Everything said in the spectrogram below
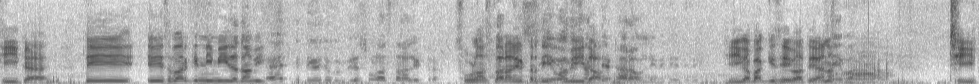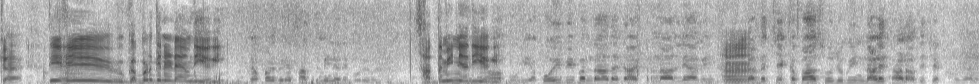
ਠੀਕ ਹੈ ਤੇ ਇਸ ਵਾਰ ਕਿੰਨੀ ਉਮੀਦ ਆ ਤਾਂ ਵੀ? ਐਤਕੀ ਦੇ ਜੂਗੀ ਵੀਰੇ 16 17 ਲੀਟਰ। 16 17 ਲੀਟਰ ਦੀ ਉਮੀਦ ਆ। ਸਿਰ ਤੇ 18 19 ਵੀ ਦੇ ਦੇ ਠੀਕ ਆ ਬਾਕੀ ਸੇਵਾ ਤੇ ਆ ਨਾ। ਸੇਵਾ ਤੇ ਆ। ਠੀਕ ਹੈ। ਤੇ ਇਹ ਗੱਭਣ ਕਿੰਨੇ ਟਾਈਮ ਦੀ ਹੈਗੀ? ਗੱਬੜ ਵੀਰੇ 7 ਮਹੀਨੇ ਦੇ ਪੂਰੇ ਹੋ ਗਏ 7 ਮਹੀਨਿਆਂ ਦੀ ਹੈਗੀ? ਹਾਂ ਪੂਰੀ ਆ। ਕੋਈ ਵੀ ਬੰਦਾ ਆਦਾ ਡਾਕਟਰ ਨਾਲ ਲਿਆਵੇ ਹਾਂ। ਗੱਲ ਚੈੱਕ ਪਾਸ ਹੋ ਜੂਗੀ ਨਾਲੇ ਥਾਣਾ ਤੇ ਚੈੱਕ ਹੋ ਜਾਣੇ।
